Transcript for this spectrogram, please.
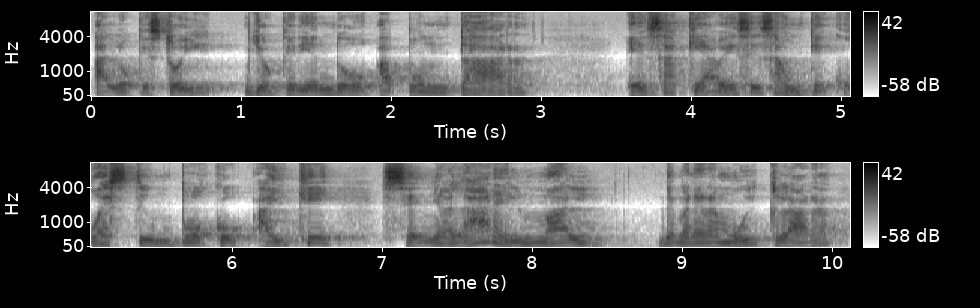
a lo que estoy yo queriendo apuntar es a que a veces, aunque cueste un poco, hay que señalar el mal de manera muy clara,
